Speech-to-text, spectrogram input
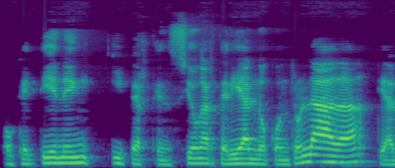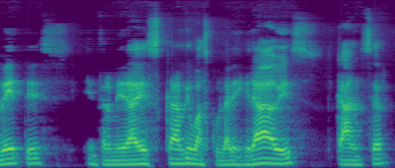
o que tienen hipertensión arterial no controlada, diabetes, enfermedades cardiovasculares graves, cáncer.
